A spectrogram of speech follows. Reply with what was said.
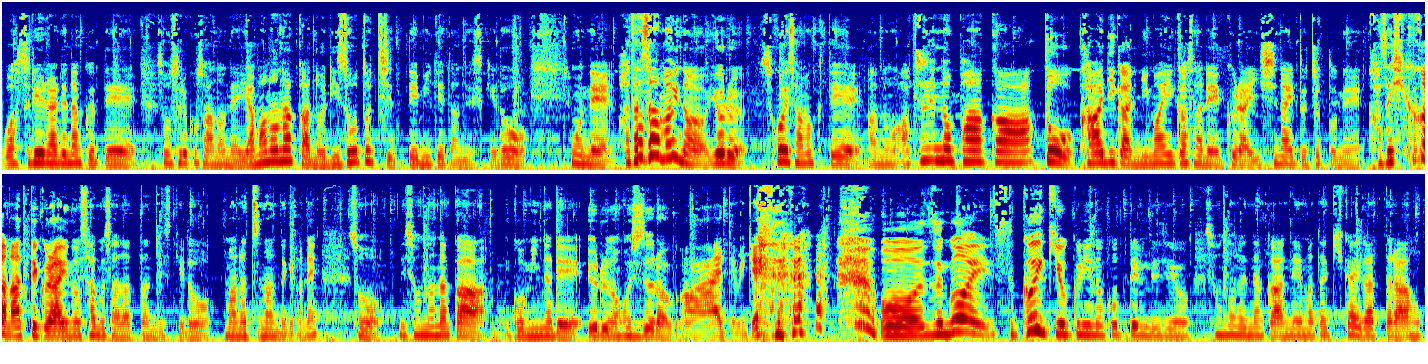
忘れられなくてそうそれこそあのね山の中のリゾート地で見てたんですけどもうね肌寒いの夜すごい寒くてあの厚手のパーカーとカーディガン2枚重ねくらいしないとちょっとね風邪ひくかなってぐらいの寒さだったんですけど真夏なんだけどね。そう。でそんな中こうみんなで夜の星空をあーって見て。もうすごいすごいっごい記憶に残ってるんですよ。そうなのでなんかねまた機会があったら北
